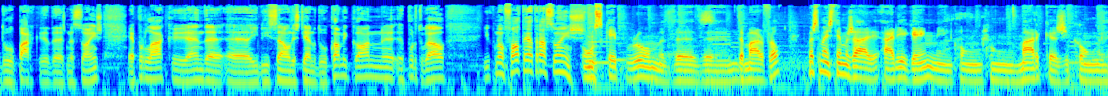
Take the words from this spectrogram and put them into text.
do Parque das Nações. É por lá que anda a edição deste ano do Comic Con Portugal. E o que não falta é atrações. Um escape room da Marvel, mas também temos a área gaming com, com marcas e com uh,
